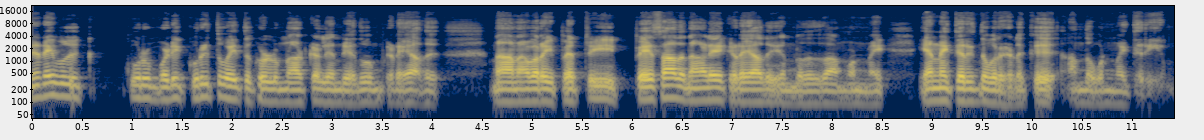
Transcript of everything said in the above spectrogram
நினைவு கூறும்படி குறித்து வைத்துக் கொள்ளும் நாட்கள் என்று எதுவும் கிடையாது. நான் அவரை பற்றி பேசாத நாளே கிடையாது என்பதுதான் உண்மை. என்னை தெரிந்தவர்களுக்கு அந்த உண்மை தெரியும்.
